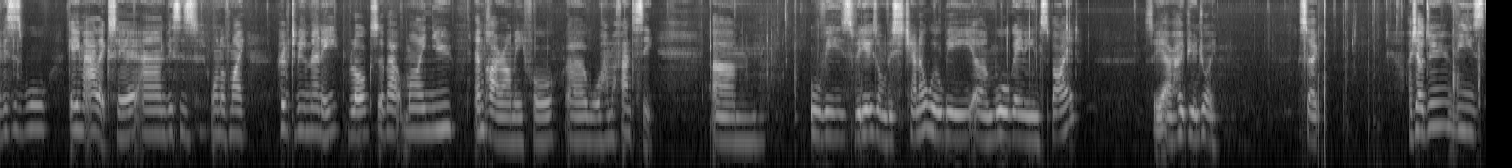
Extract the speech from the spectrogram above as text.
this is War Game Alex here, and this is one of my hope to be many vlogs about my new Empire army for uh, Warhammer Fantasy. Um, all these videos on this channel will be um, wargaming inspired, so yeah, I hope you enjoy. So, I shall do these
